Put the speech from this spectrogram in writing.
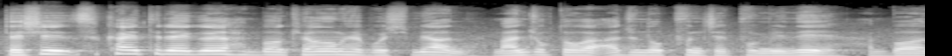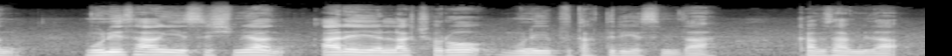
대신 스카이트랙을 한번 경험해 보시면 만족도가 아주 높은 제품이니 한번 문의 사항이 있으시면 아래 연락처로 문의 부탁드리겠습니다. 감사합니다.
